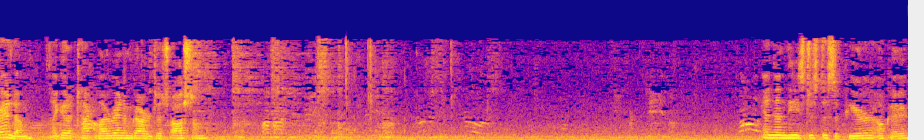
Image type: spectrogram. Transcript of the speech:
Random. I get attacked by random guards. That's awesome. And then these just disappear. Okay.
